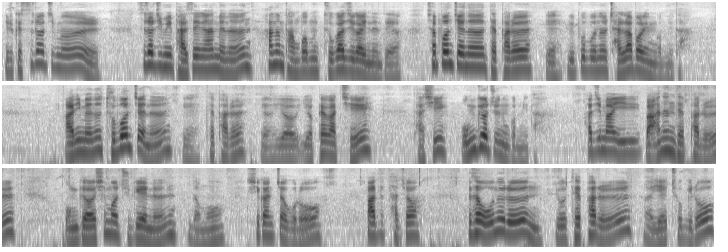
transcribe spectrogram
이렇게 쓰러짐을 쓰러짐이 발생하면은 하는 방법은 두 가지가 있는데요. 첫 번째는 대파를 예, 윗부분을 잘라버리는 겁니다. 아니면은 두 번째는 예, 대파를 옆에 같이 다시 옮겨주는 겁니다. 하지만 이 많은 대파를 옮겨 심어주기에는 너무 시간적으로 빠듯하죠. 그래서 오늘은 이 대파를 어, 예초기로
